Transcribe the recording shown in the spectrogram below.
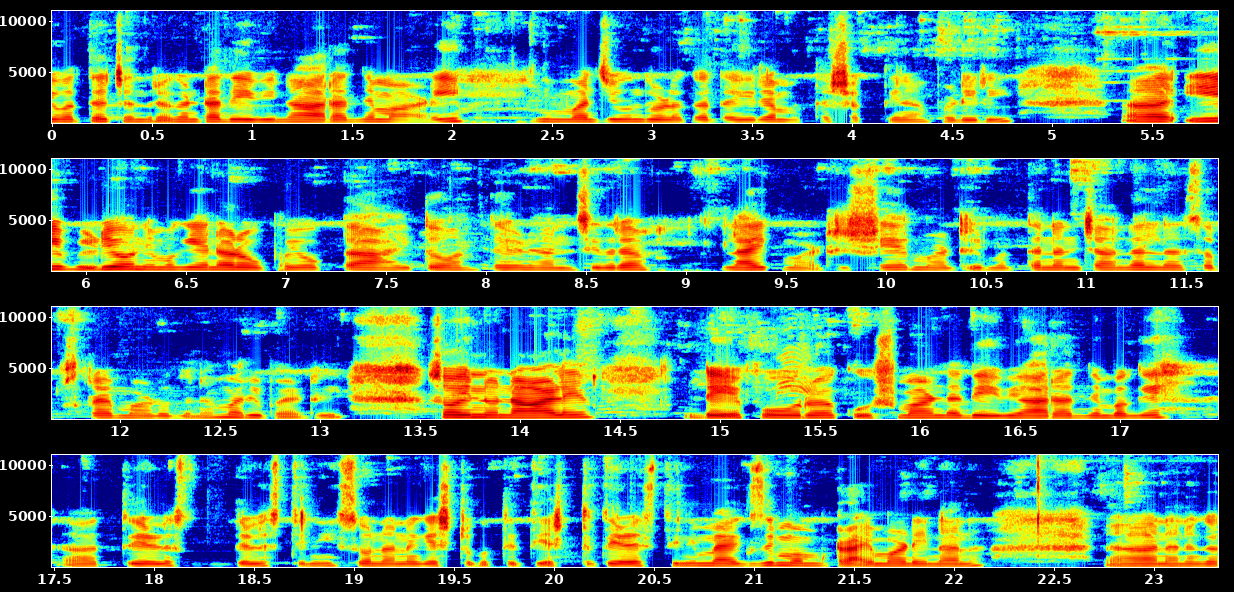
ಇವತ್ತೇ ಚಂದ್ರಘಂಟಾ ದೇವಿನ ಆರಾಧನೆ ಮಾಡಿ ನಿಮ್ಮ ಜೀವನದೊಳಗೆ ಧೈರ್ಯ ಮತ್ತು ಶಕ್ತಿನ ಪಡೀರಿ. ಈ ವಿಡಿಯೋ ನಿಮಗೆ ಏನಾದ್ರು ಉಪಯುಕ್ತ ಆಯಿತು ಅಂತೇಳಿ ಅನಿಸಿದ್ರೆ ಲೈಕ್ ಮಾಡಿರಿ ಶೇರ್ ಮಾಡಿರಿ ಮತ್ತು ನನ್ನ ಚಾನಲ್ನ ಸಬ್ಸ್ಕ್ರೈಬ್ ಮಾಡೋದನ್ನು ಮರಿಬೇಡ್ರಿ. ಸೊ ಇನ್ನು ನಾಳೆ ಡೇ ಫೋರ್ ಕೂಷ್ಮಾಂಡ ದೇವಿ ಆರಾಧನೆ ಬಗ್ಗೆ ತಿಳಿಸ್ ತಿಳಿಸ್ತೀನಿ. ಸೊ ನನಗೆ ಎಷ್ಟು ಗೊತ್ತೈತಿ ಎಷ್ಟು ತಿಳಿಸ್ತೀನಿ. ಮ್ಯಾಕ್ಸಿಮಮ್ ಟ್ರೈ ಮಾಡಿ ನಾನು. ನನಗೆ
